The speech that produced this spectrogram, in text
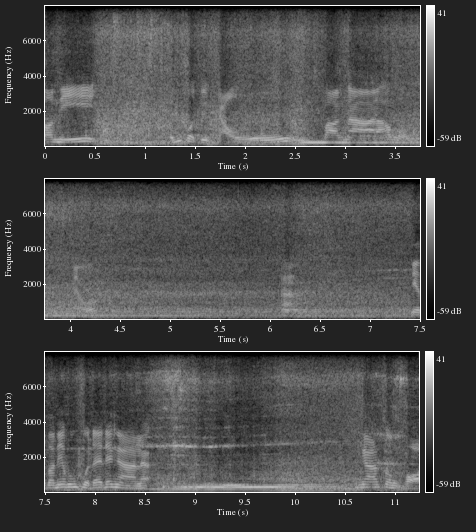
ตอนนี้ผมกดอยู่แถวบางนานะครับผมแถวอ่าเนี่ยตอนนี้ผมกดได้ได้งานแล้ว งานส่งของ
